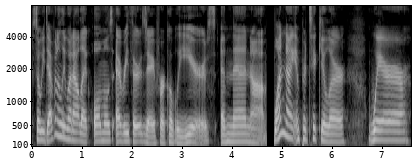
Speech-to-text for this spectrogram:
So we definitely went out like almost every Thursday for a couple of years. And then um, one night in particular where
